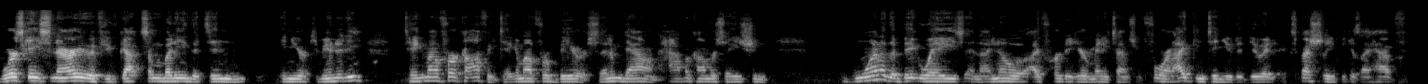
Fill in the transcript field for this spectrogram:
worst case scenario, if you've got somebody that's in in your community, take them out for a coffee, take them out for a beer, sit them down, have a conversation one of the big ways, and I know I've heard it here many times before, and I continue to do it, especially because I have,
